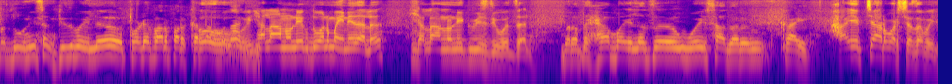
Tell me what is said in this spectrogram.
मग दोन्ही संगतीच बैल थोड्याफार फरकात हो आपण हो. आणली. ह्याला आणून एक दोन महिने झालं. ह्याला आणून एक वीस दिवस झालं. बरं आता ह्या बैलाचं वय साधारण काय? हा एक चार वर्षाचा बैल.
